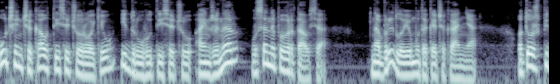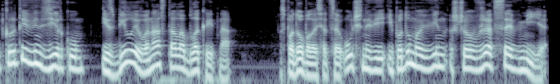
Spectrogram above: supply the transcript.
Учень чекав тисячу років і другу тисячу, а інженер усе не повертався. Набридло йому таке чекання. Отож підкрутив він зірку, і з білої вона стала блакитна. Сподобалося це учневі, і подумав він, що вже все вміє.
